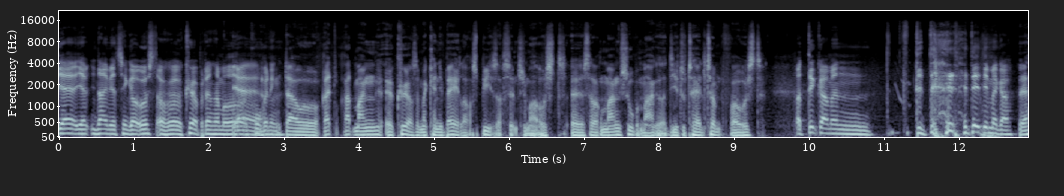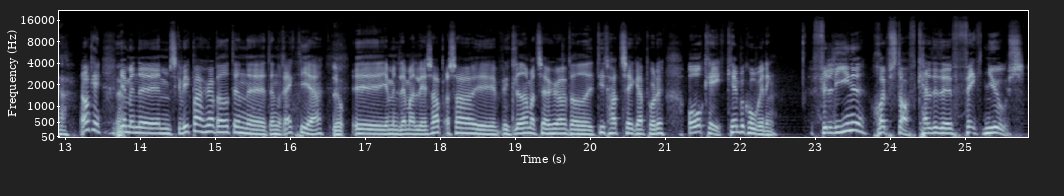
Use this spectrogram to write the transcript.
Ja, jeg, nej, men jeg tænker ost og køer på den her måde, ja, og kovending. der er jo ret, ret mange øh, køer, som er kannibaler og spiser sindssygt meget ost. Øh, så der er mange supermarkeder, de er totalt tømt for ost. Og det gør man... Det, det, det, det er det, man gør. Ja. Okay, ja. Ja. jamen øh, skal vi ikke bare høre, hvad den, øh, den rigtige er? Jo. Øh, jamen lad mig læse op, og så øh, vi glæder mig til at høre, hvad dit hot take er på det. Okay, kæmpe kovending. Feline Røbstof kaldte det fake news.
